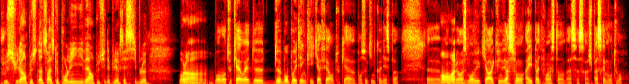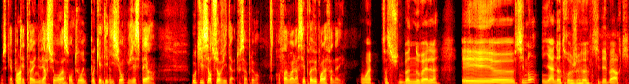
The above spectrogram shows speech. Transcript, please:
plus celui-là en plus, ne serait-ce que pour l'univers, en plus il est plus accessible. Voilà. Bon, en tout cas, ouais, deux, deux bons point and click à faire, en tout cas, pour ceux qui ne connaissent pas. Euh, bon. Malheureusement, vu qu'il y aura qu'une version iPad pour l'instant, bah, ça sera, je passerai mon tour. Parce qu'il y a Ouais. peut-être une version à son tour, une Pocket. Edition, j'espère. Ou qu'il sorte sur Vita, tout simplement. Enfin, voilà, c'est prévu pour la fin d'année. Ouais, ça c'est une bonne nouvelle. Et euh, sinon, il y a un autre jeu qui débarque,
